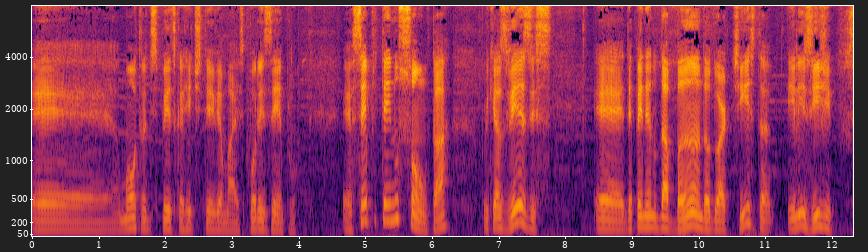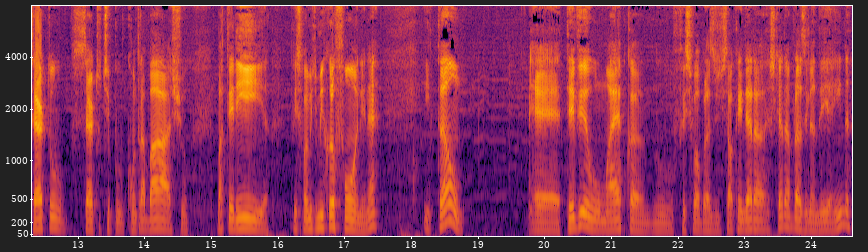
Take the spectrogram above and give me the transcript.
é, uma outra despesa que a gente teve a mais, por exemplo, é, sempre tem no som, tá? Porque às vezes, é, dependendo da banda ou do artista, ele exige certo, certo tipo contrabaixo, bateria, principalmente microfone, né? Então, é, teve uma época no Festival Brasil Digital que ainda era, acho que era Brasilian Day ainda,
